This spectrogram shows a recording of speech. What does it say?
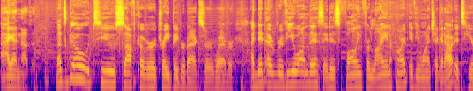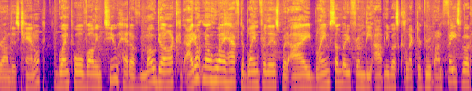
I got nothing. Let's go to softcover trade paperbacks or whatever. I did a review on this. It is Falling for Lionheart. If you want to check it out, it's here on this channel. Gwenpool Volume 2, Head of MODOK. I don't know who I have to blame for this, but I blame somebody from the Omnibus Collector group on Facebook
